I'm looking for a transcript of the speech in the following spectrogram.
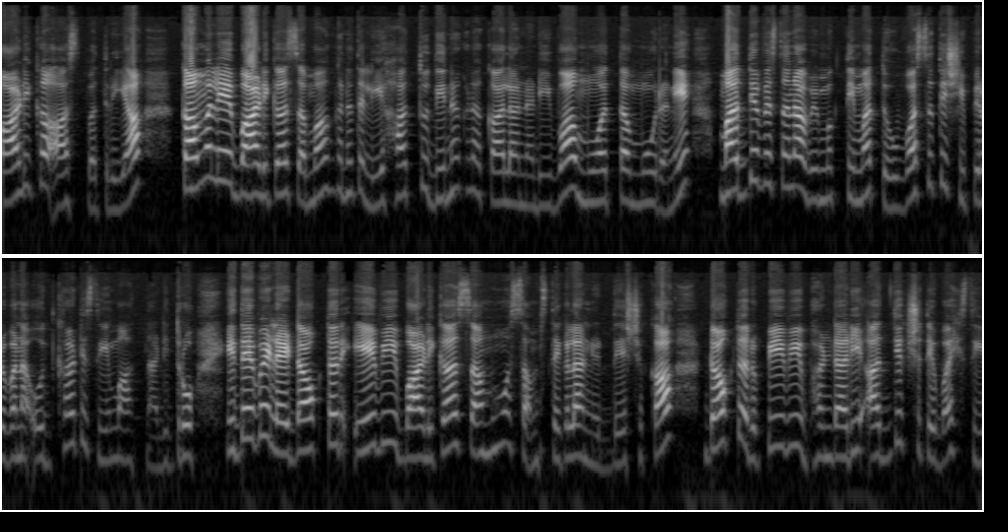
Baliga ಆಸ್ಪತ್ರೆಯ ಕಮಲೆ ಬಾಳಿಗ ಸಭಾಂಗಣದಲ್ಲಿ ಹತ್ತು ದಿನಗಳ ಕಾಲ ನಡೆಯುವ ಮೂವತ್ತ ಮೂರನೇ ಮದ್ಯವ್ಯಸನ ವಿಮುಕ್ತಿ ಮತ್ತು ವಸತಿ ಶಿಬಿರವನ್ನು ಉದ್ಘಾಟಿಸಿ ಮಾತನಾಡಿದರು. ಇದೇ ವೇಳೆ ಡಾಕ್ಟರ್ ಎವಿ ಬಾಳಿಗ ಸಮೂಹ ಸಂಸ್ಥೆಗಳ ನಿರ್ದೇಶಕ ಡಾಕ್ಟರ್ ಪಿವಿ ಭಂಡಾರಿ ಅಧ್ಯಕ್ಷತೆ ವಹಿಸಿ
